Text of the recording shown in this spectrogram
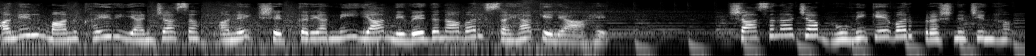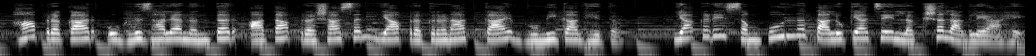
अनिल मानखैर यांच्यासह अनेक शेतकऱ्यांनी या निवेदनावर सह्या केल्या आहेत. शासनाच्या भूमिकेवर प्रश्नचिन्ह हा प्रकार उघड झाल्यानंतर आता प्रशासन या प्रकरणात काय भूमिका घेतं याकडे संपूर्ण तालुक्याचे लक्ष लागले आहे.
